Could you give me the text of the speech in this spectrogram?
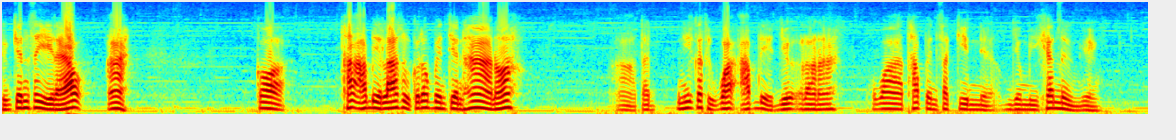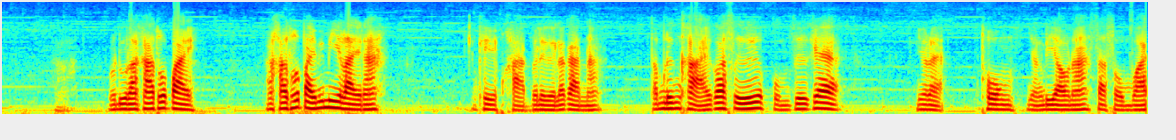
ถึงเจนสี่แล้วอะก็ถ้าอัปเดตล่าสุดก็ต้องเป็นเจนห้าเนาะอ่าแต่นี่ก็ถือว่าอัปเดตเยอะแล้วนะ เพราะว่าถ้าเป็นสกินเนี่ยยังมีแค่หนึ่งเองอมาดูราคาทั่วไป ราคาทั่วไปไม่มีอะไรนะ โอเคผ่านไปเลยแล้วกันนะตำลึงขายก็ซื้อผมซื้อแค่นี่แหละธงอย่างเดียวนะ สะสมไว้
